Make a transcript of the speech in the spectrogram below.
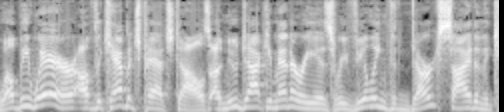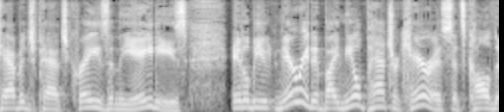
Well, beware of the Cabbage Patch dolls. A new documentary is revealing the dark side of the Cabbage Patch craze in the 80s. It'll be narrated by Neil Patrick Harris. It's called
